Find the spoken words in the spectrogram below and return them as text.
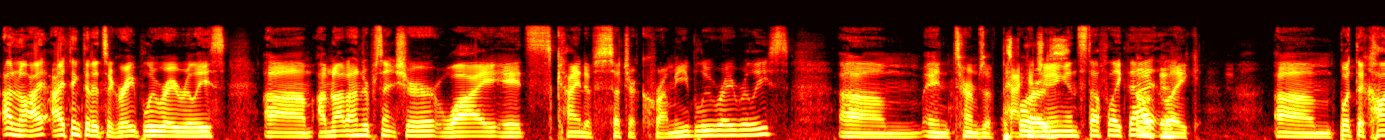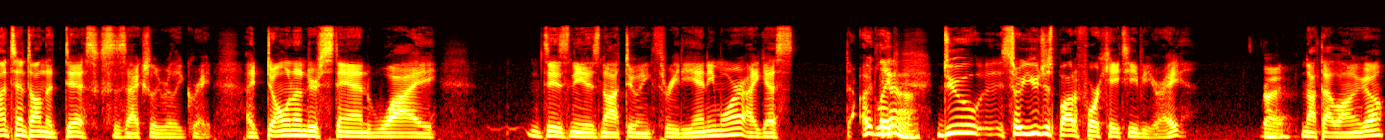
I don't know. I, I think that it's a great Blu-ray release. Um, I'm not 100 percent sure why it's kind of such a crummy Blu-ray release, um, in terms of packaging as- and stuff like that. Okay. Like, um, but the content on the discs is actually really great. I don't understand why Disney is not doing 3D anymore. I guess uh, like Yeah. do so you just bought a 4K TV, right? right. Not that long ago.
